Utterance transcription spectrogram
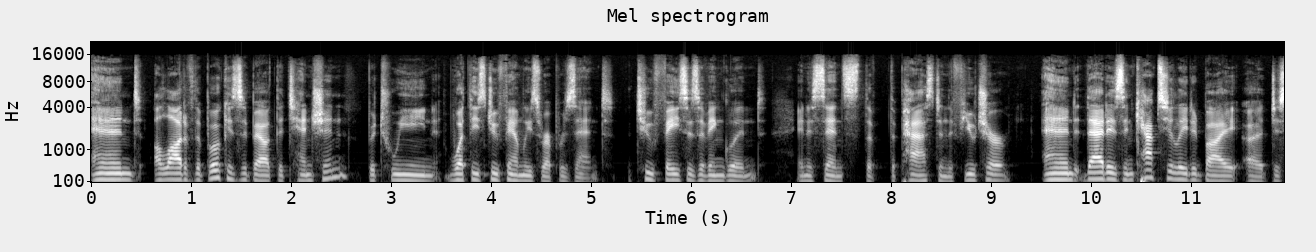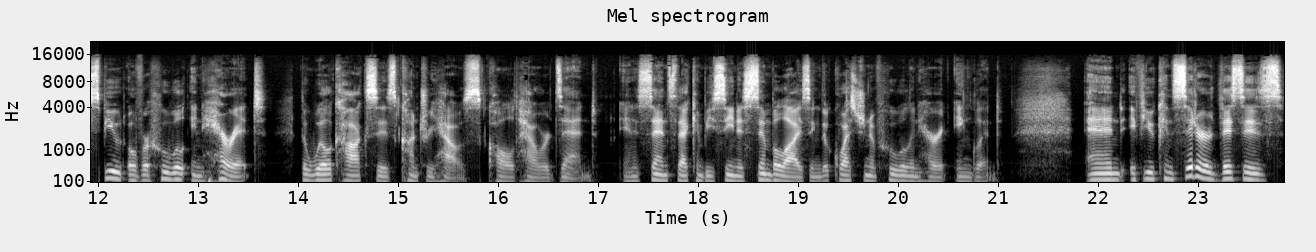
And a lot of the book is about the tension between what these two families represent two faces of England, in a sense, the, the past and the future. And that is encapsulated by a dispute over who will inherit the Wilcoxes' country house called Howard's End. In a sense, that can be seen as symbolizing the question of who will inherit England. And if you consider this is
